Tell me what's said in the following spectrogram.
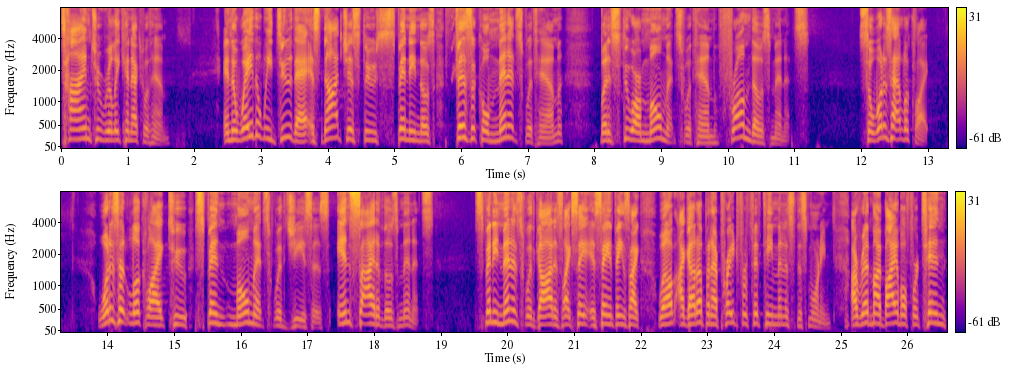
time to really connect with Him. And the way that we do that is not just through spending those physical minutes with Him, but it's through our moments with Him from those minutes. So, what does that look like? What does it look like to spend moments with Jesus inside of those minutes? Spending minutes with God is like say, is saying things like, Well, I got up and I prayed for 15 minutes this morning. I read my Bible for 10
